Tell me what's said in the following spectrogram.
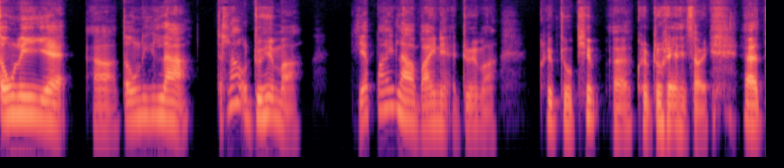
3-4ရက်အာ3-4လဒီလောက်အတွင်းမှာရက်ပိုင်းလပိုင်းနဲ့အတွင်းမှာ crypto ဖြစ်အဲ crypto တဲ့ sorry အဲတ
